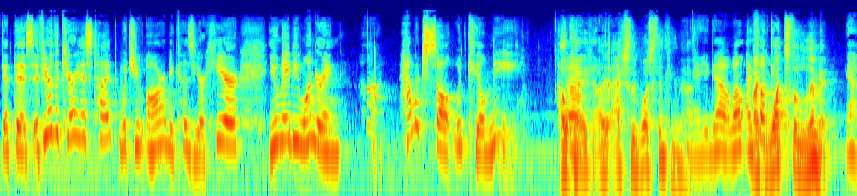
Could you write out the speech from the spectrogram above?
get this. If you're the curious type, which you are because you're here, you may be wondering, huh, how much salt would kill me? So, Okay, I actually was thinking that. There you go. Well, I Like, fucking, what's the limit? Yeah,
